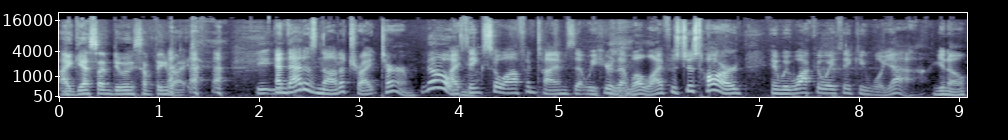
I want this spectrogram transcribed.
I guess I'm doing something right. And that is not a trite term. No. I think so oftentimes that we hear that, well, life is just hard, and we walk away thinking, well, yeah, you know,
